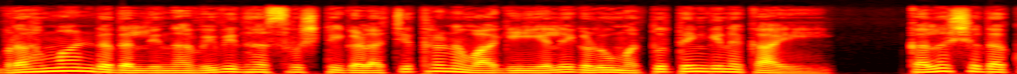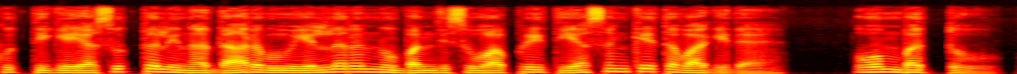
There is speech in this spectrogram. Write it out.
ಬ್ರಹ್ಮಾಂಡದಲ್ಲಿನ ವಿವಿಧ ಸೃಷ್ಟಿಗಳ ಚಿತ್ರಣವಾಗಿ ಎಲೆಗಳು ಮತ್ತು ತೆಂಗಿನಕಾಯಿ. ಕಲಶದ ಕುತ್ತಿಗೆಯ ಸುತ್ತಲಿನ ದಾರವು ಎಲ್ಲರನ್ನೂ ಬಂಧಿಸುವ ಪ್ರೀತಿಯ ಸಂಕೇತವಾಗಿದೆ. ಒಂಬತ್ತು.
